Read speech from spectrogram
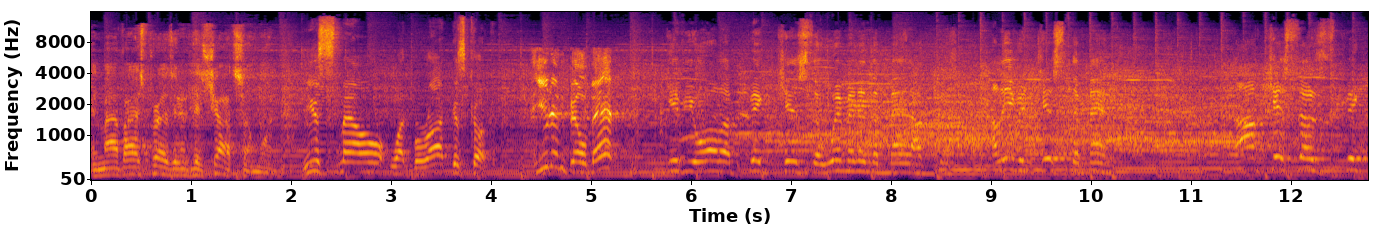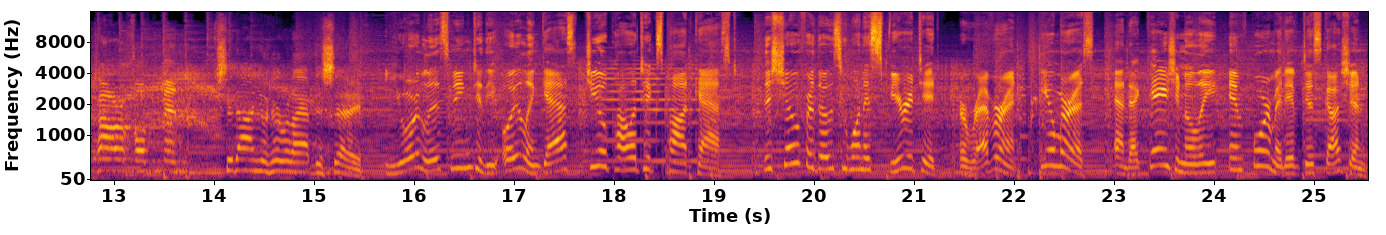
And my vice president has shot someone. You smell what Barack is cooking. You didn't build that. Give you all a big kiss, the women and the men. I'll, I'll even kiss the men. I'll kiss those big, powerful men. Sit down, you'll hear what I have to say. You're listening to the Oil and Gas Geopolitics Podcast, the show for those who want a spirited, irreverent, humorous, and occasionally informative discussion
